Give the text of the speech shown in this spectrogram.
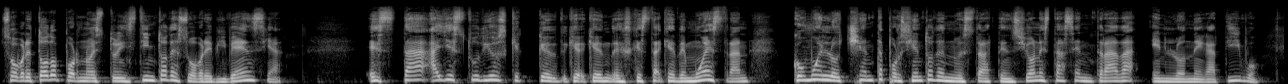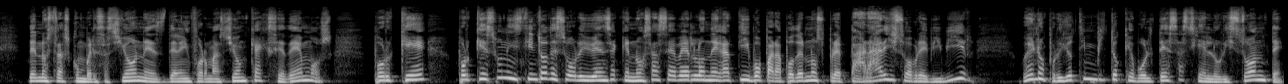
sobre todo por nuestro instinto de sobrevivencia. Está, hay estudios que, que, que demuestran cómo el 80% de nuestra atención está centrada en lo negativo, de nuestras conversaciones, de la información que accedemos. ¿Por qué? Porque es un instinto de sobrevivencia que nos hace ver lo negativo para podernos preparar y sobrevivir. Bueno, pero yo te invito a que voltees hacia el horizonte,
